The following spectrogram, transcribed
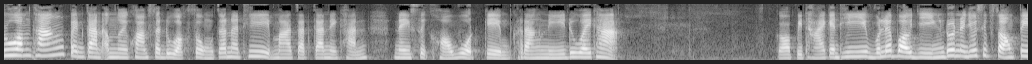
รวมทั้งเป็นการอำนวยความสะดวกส่งเจ้าหน้าที่มาจัดการแข่งขันในศึกหอโหวตเกมครั้งนี้ด้วยค่ะก็ปิดท้ายกันที่วอลเลย์บอลหญิง รุ่นอายุ 12 ปี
